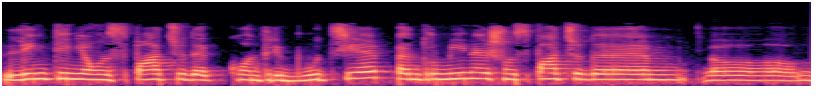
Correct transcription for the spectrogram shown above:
LinkedIn LinkedIn e un spațiu de contribuție pentru mine și un spațiu de uh,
